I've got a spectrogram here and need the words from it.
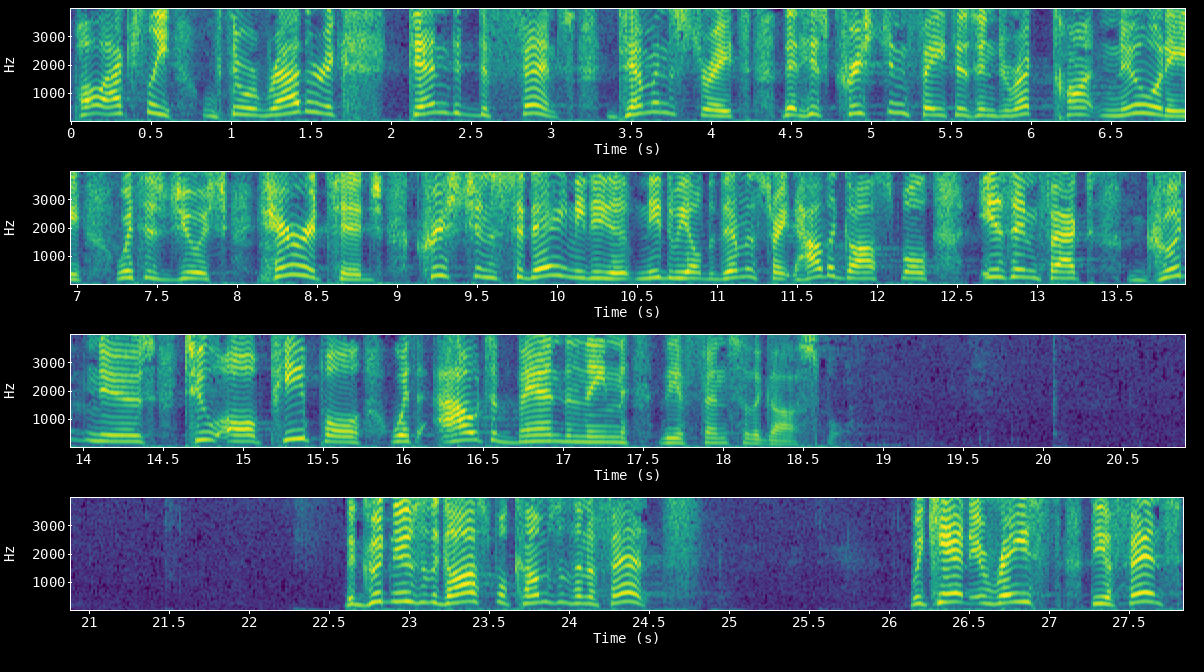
Paul actually, through a rather extended defense, demonstrates that his Christian faith is in direct continuity with his Jewish heritage. Christians today need to, need to be able to demonstrate how the gospel is in fact good news to all people without abandoning the offense of the gospel. The good news of the gospel comes with an offense. We can't erase the offense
